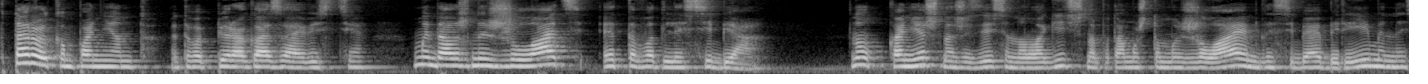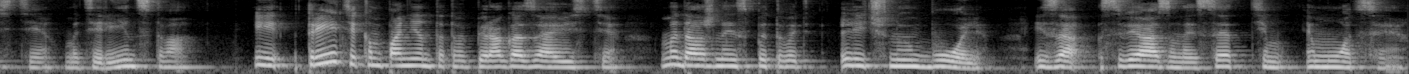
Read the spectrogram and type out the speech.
Второй компонент этого пирога зависти. Мы должны желать этого для себя – ну, конечно же, здесь аналогично, потому что мы желаем для себя беременности, материнства. И третий компонент этого пирога зависти – мы должны испытывать личную боль из-за связанной с этим эмоции.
